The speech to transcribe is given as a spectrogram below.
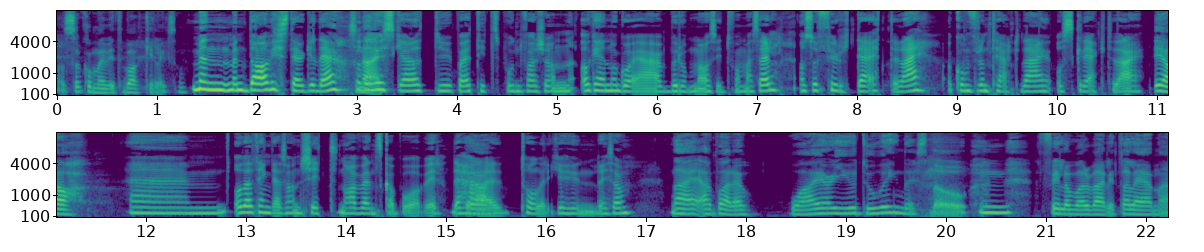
og så kommer vi tilbake, liksom. Men, men da visste jeg jo ikke det. Så da Nei. husker jeg at du på et tidspunkt var sånn OK, nå går jeg på rommet og sitter for meg selv. Og så fulgte jeg etter deg og konfronterte deg og skrek til deg. Ja. Um, og da tenkte jeg sånn Shit, nå er vennskapet over. Det her tåler ikke hun, liksom. Nei, jeg bare Why are you doing this, though? Mm. Ville bare være litt alene.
